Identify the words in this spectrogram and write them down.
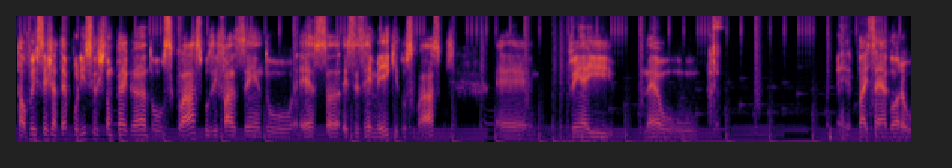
talvez seja até por isso que eles estão pegando os clássicos e fazendo essa, esses remakes dos clássicos. É, vem aí, né, o... É, vai sair agora o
